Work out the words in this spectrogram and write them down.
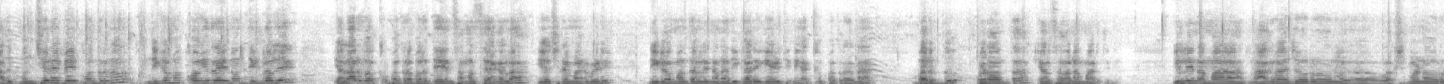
ಅದಕ್ಕೆ ಮುಂಚೆನೆ ಬೇಕು ಅಂದ್ರೂ ನಿಗಮಕ್ಕೆ ಹೋಗಿದ್ರೆ ಇನ್ನೊಂದು ತಿಂಗಳಲ್ಲಿ ಎಲ್ಲರಿಗೂ ಹಕ್ಕುಪತ್ರ ಬರುತ್ತೆ, ಏನು ಸಮಸ್ಯೆ ಆಗಲ್ಲ. ಯೋಚನೆ ಮಾಡಬೇಡಿ. ನಿಗಮದಲ್ಲಿ ನಾನು ಅಧಿಕಾರಿಗೆ ಹೇಳ್ತೀನಿ, ಹಕ್ಕುಪತ್ರನ ಬರೆದು ಕೊಡುವಂತ ಕೆಲಸವನ್ನ ಮಾಡ್ತೀನಿ. ಇಲ್ಲಿ ನಮ್ಮ ನಾಗರಾಜ್ ಅವರು ಲಕ್ಷ್ಮಣ್ ಅವರು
